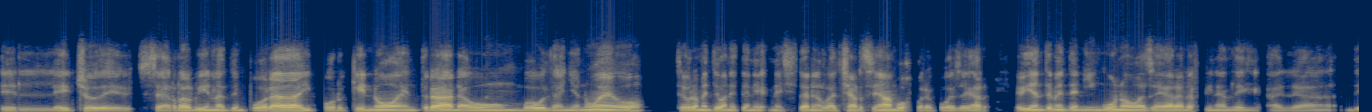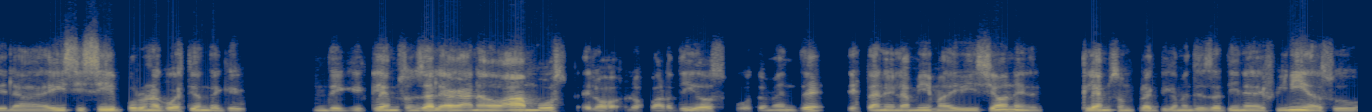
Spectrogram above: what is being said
el hecho de cerrar bien la temporada y por qué no entrar a un bowl de año nuevo seguramente van a necesitar enracharse ambos para poder llegar. Evidentemente ninguno va a llegar a la final de, la, ACC por una cuestión de que de Clemson ya le ha ganado a ambos eh, los, partidos, justamente, están en la misma división, Clemson prácticamente ya tiene definida su,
